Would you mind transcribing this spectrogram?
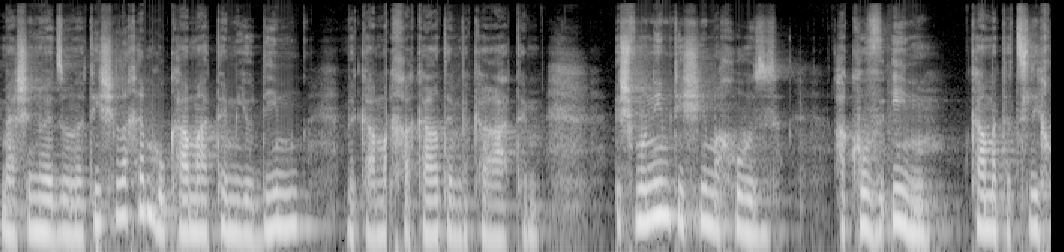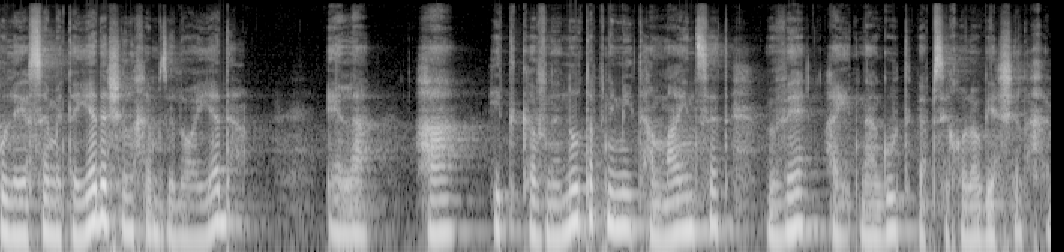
מהשינוי התזונתי שלכם הוא כמה אתם יודעים וכמה חקרתם וקראתם. 80-90 אחוז הקובעים כמה תצליחו ליישם את הידע שלכם זה לא הידע, אלא ההתכווננות הפנימית, ה mindset וההתנהגות והפסיכולוגיה שלכם.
